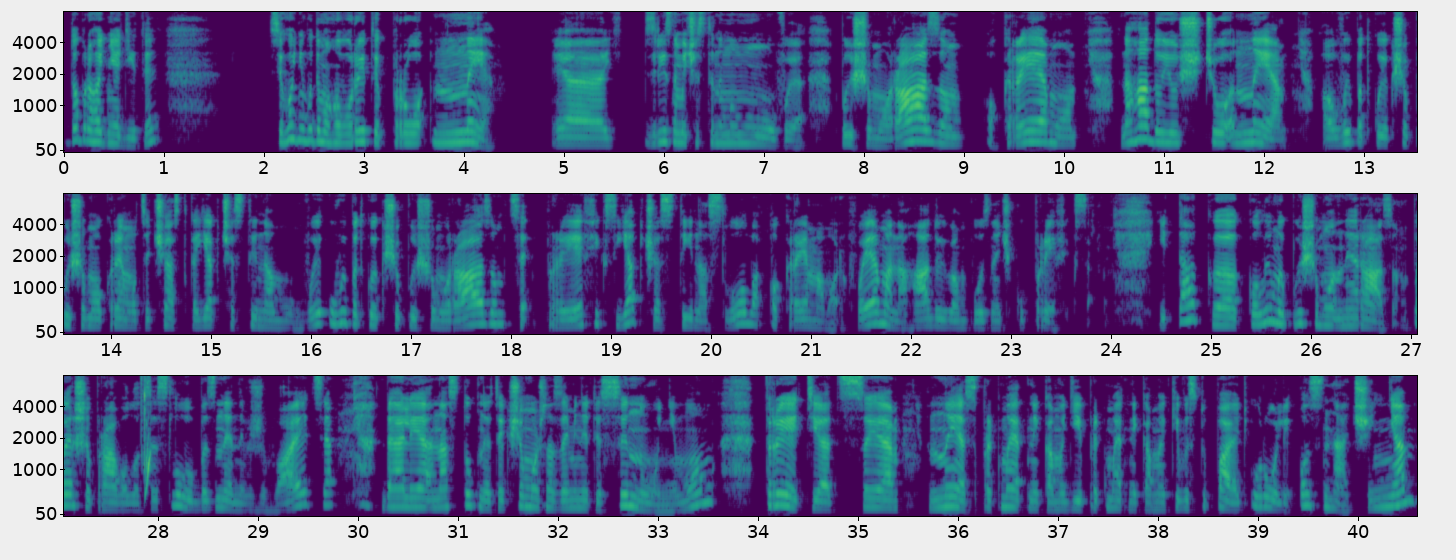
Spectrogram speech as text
Доброго дня, діти! Сьогодні будемо говорити про не Е, з різними частинами мови. Пишемо разом, окремо. Нагадую, що не в випадку, якщо пишемо окремо, це частка як частина мови. У випадку, якщо пишемо разом, це префікс як частина слова, окрема морфема. Нагадую вам позначку префікса. І так, е, коли ми пишемо не разом, перше правило це слово без не не вживається. Далі наступне, це якщо можна замінити синонімом. Третє це не з прикметниками, дієприкметниками, які виступають у ролі означення.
